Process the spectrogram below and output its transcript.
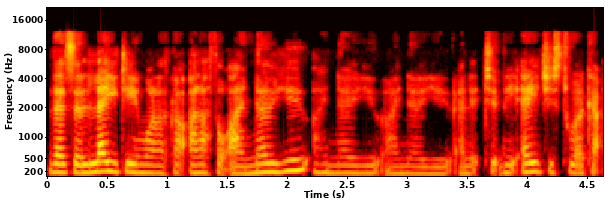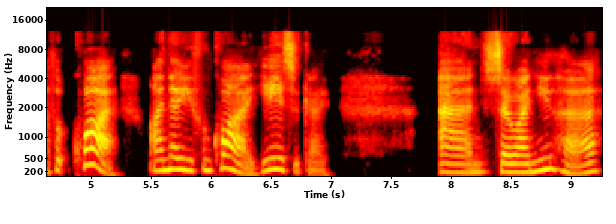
there's a lady in one of the class, and I thought, I know you, I know you, I know you. And it took me ages to work out. I thought, choir, I know you from choir years ago. And so I knew her,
